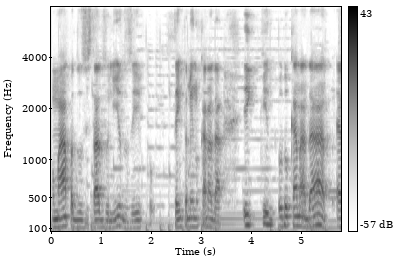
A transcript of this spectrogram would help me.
um mapa dos Estados Unidos e tem também no Canadá. E que o do Canadá é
